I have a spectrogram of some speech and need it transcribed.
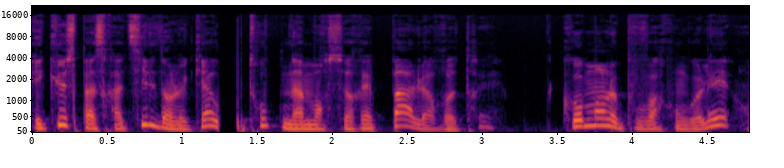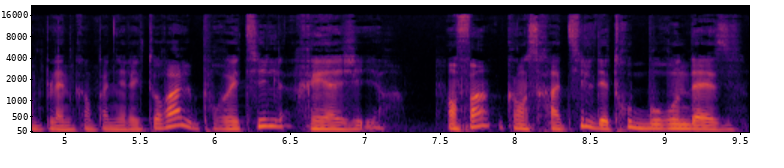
Et que se passera-t-il dans le cas où les troupes n'amorceraient pas leur retrait? Comment le pouvoir congolais, en pleine campagne électorale, pourrait-il réagir? Enfin, qu'en sera-t-il des troupes burundaises?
